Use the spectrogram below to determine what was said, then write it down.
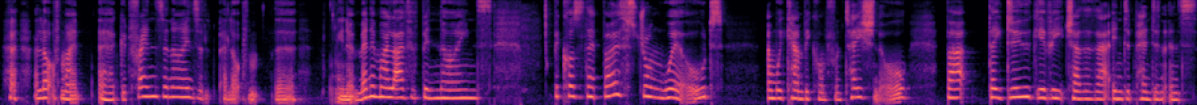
A lot of my uh, good friends are nines, a lot of the, you know, men in my life have been nines because they're both strong willed and we can be confrontational, but they do give each other that independent and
